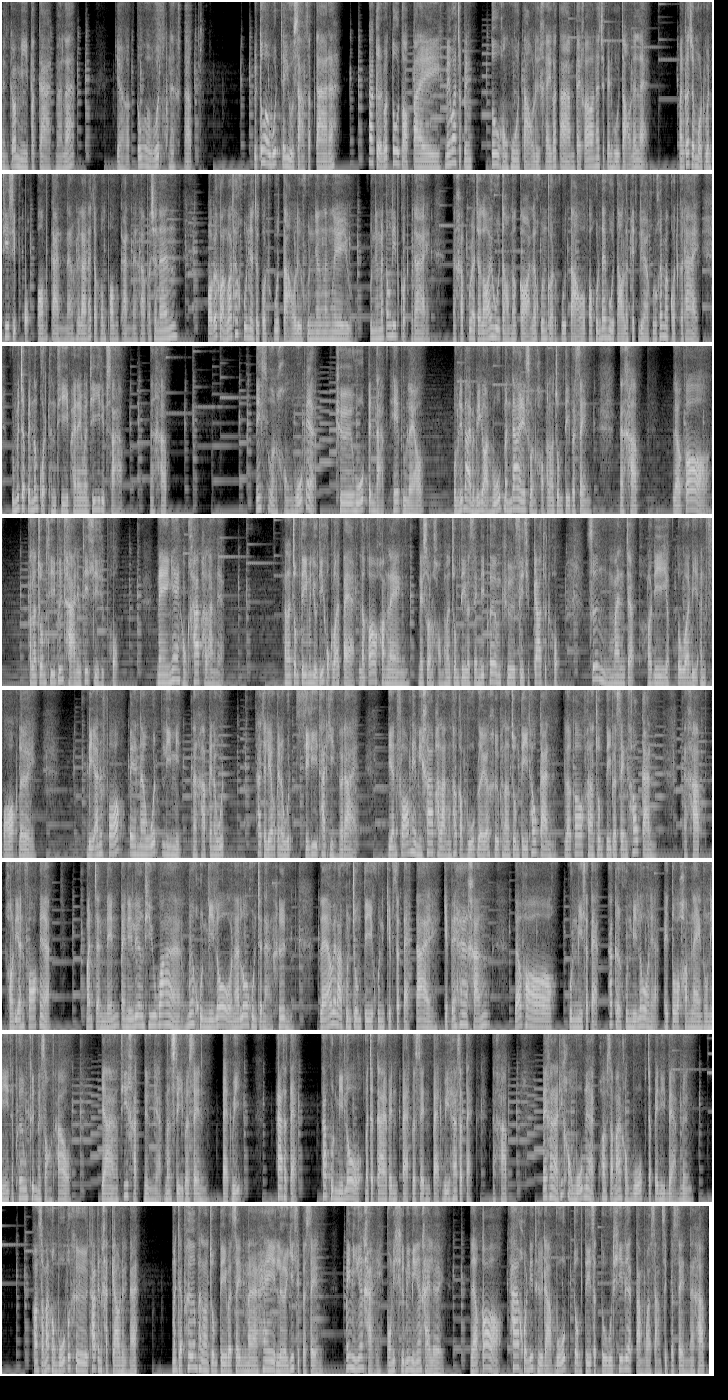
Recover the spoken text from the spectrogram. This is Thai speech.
มันก็มีประกาศมาละเกี่ยวกับตู้อาวุธนะครับ คือตู้อาวุธจะอยู่ 3 สัปดาห์นะ ถ้าเกิดว่าตู้ต่อไปไม่ว่าจะเป็นตู้ของฮูเต๋าหรือใครก็ตาม แต่ก็น่าจะเป็นฮูเต๋านั่นแหละ มันก็จะหมดวันที่ 16 พร้อมกันนะ เวลาน่าจะพร้อมๆกันนะครับ เพราะฉะนั้นบอกไว้ก่อนว่าถ้าคุณอยากจะกดฮูเต๋าหรือคุณยังลังเลอยู่ คุณยังไม่ต้องรีบกดก็ได้ นะครับคุณอาจจะร้อให้ฮูเต๋ามาก่อน แล้วคุณกดฮูเต๋าพอคุณได้ฮูเต๋าแล้วเพชรเหลือ คุณค่อยมากดก็ได้ คุณไม่จำเป็นต้องกดทันทีภายในวันที่ 23 นะครับ ในส่วนของวูฟเนี่ยคือวูฟเป็นดาบเทพอยู่แล้ว ผมอธิบายแบบนี้ก่อนวูฟมันได้ในส่วนของพลังโจมตีเปอร์เซ็นต์นะครับ แล้วก็พลังโจมตีพื้นฐานอยู่ที่ 46 ในแง่ของค่าพลังเนี่ย พลังโจมตีมันอยู่ที่ 608 แล้วก็ความแรงในส่วนของพลังโจมตีเปอร์เซ็นต์ที่เพิ่มคือ 49.6 ซึ่งมันจะพอดีกับตัวดีอันฟอกเลยดีอันฟอกเป็นอาวุธลิมิตนะครับเป็นอาวุธ ถ้าจะเรียกว่าเป็นอาวุธซีรีส์ธาตุหินก็ได้เดียนฟอกเนี่ยมีค่าพลังเท่ากับวูฟเลยก็คือพลังโจมตีเท่ากัน แล้วก็พลังโจมตีเปอร์เซ็นต์เท่ากันนะครับของดียนฟอกเนี่ยมันจะเน้นไปในเรื่องที่ว่าเมื่อคุณมีโล่นะโล่คุณจะหนาขึ้น แล้วเวลาคุณโจมตีคุณเก็บสแต็กได้ เก็บได้ 5 ครั้ง แล้วพอคุณมีสแต็กถ้าเกิดคุณมีโล่เนี่ยไอตัวความแรงตรงนี้จะเพิ่มขึ้นเป็น 2 เท่า อย่างที่ขัด1เนี่ยมัน 4% 8 วิ 5 สแต็กถ้าคุณมีโล่ มันจะกลายเป็น 8% 8 วิ 5 สแต็กนะครับ ในขณะที่ของวูฟเนี่ย ความสามารถของวูฟจะเป็นอีกแบบหนึ่ง ความสามารถของวูฟก็คือถ้าเป็นขัดเกลาหนึ่งนะ มันจะเพิ่มพลังโจมตีเปอร์เซ็นต์มาให้เลย 20% ไม่มีเงื่อนไข ตรงนี้คือไม่มีเงื่อนไขเลย แล้วก็ถ้าคนที่ถือดาบวูฟโจมตีศัตรูที่เลือดต่ำกว่า 30%นะครับ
